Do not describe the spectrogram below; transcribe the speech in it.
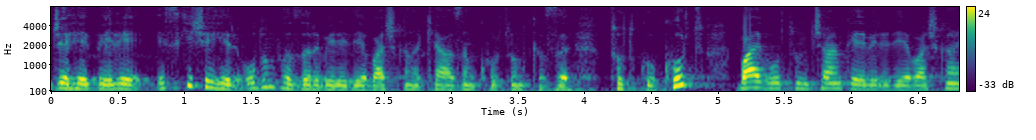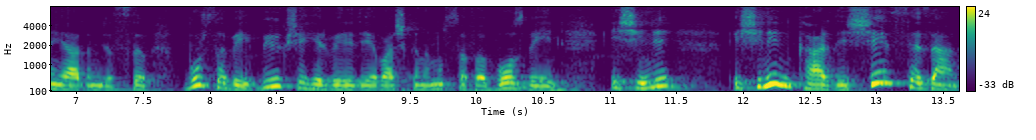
CHP'li Eskişehir Odunpazarı Belediye Başkanı Kazım Kurt'un kızı Tutku Kurt, Bayburt'un Çankaya Belediye Başkan Yardımcısı Bursa Büyükşehir Belediye Başkanı Mustafa Bozbey'in eşini Eşinin kardeşi Sezen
